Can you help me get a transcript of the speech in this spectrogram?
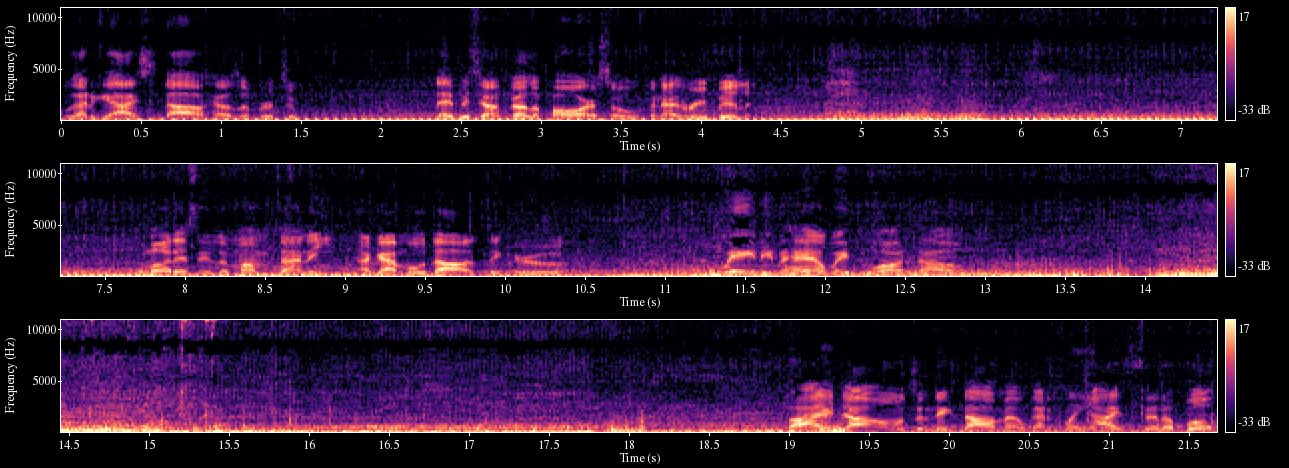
We gotta get Icy Dog House up here too. That bitch I fell apart, so we finna have to rebuild it. Come on, that's it, little mama time to eat. I got more dogs to take care of. We ain't even halfway through our dogs. All right, y'all, on to the next dog, man. We got to clean ice setup up,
